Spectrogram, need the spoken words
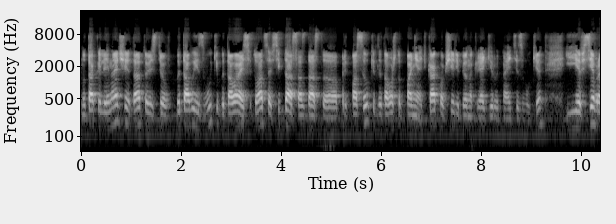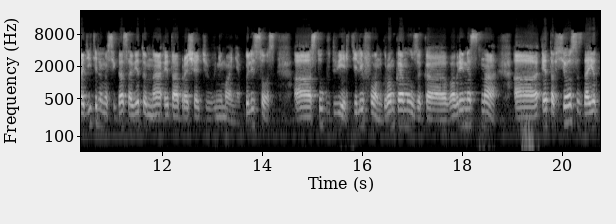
но так или иначе, да, то есть бытовые звуки, бытовая ситуация всегда создаст э, предпосылки для того, чтобы понять, как вообще ребенок реагирует на эти звуки. И всем родителям мы всегда советуем на это обращать внимание. Пылесос, а, стук в дверь, телефон, громкая музыка во время сна. А, это все создает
